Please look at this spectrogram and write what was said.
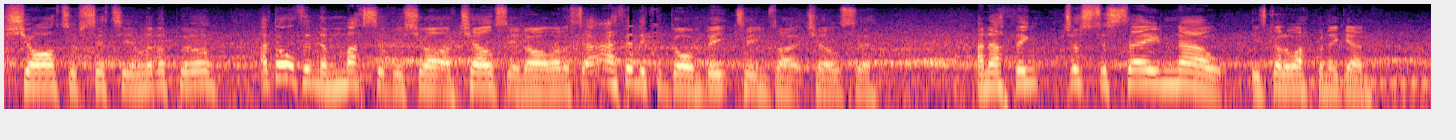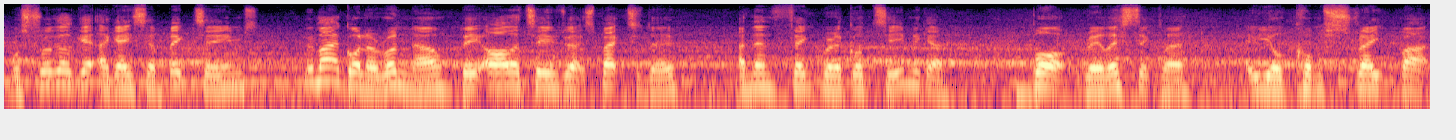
short of City and Liverpool? I don't think they're massively short of Chelsea in all honesty. I think they could go and beat teams like Chelsea. And I think just the same now is going to happen again. We'll struggle against the big teams. We might go on a run now, beat all the teams we expect to do, and then think we're a good team again. But realistically, you'll come straight back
